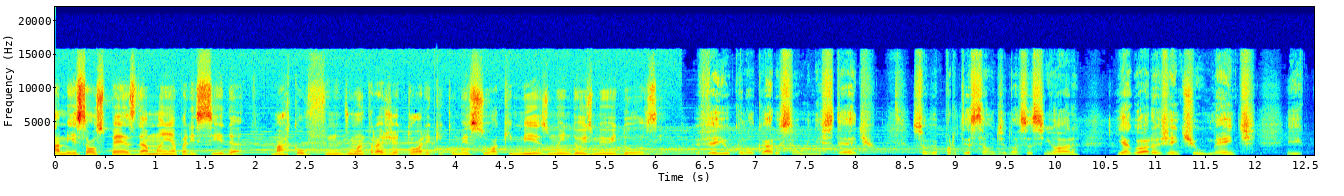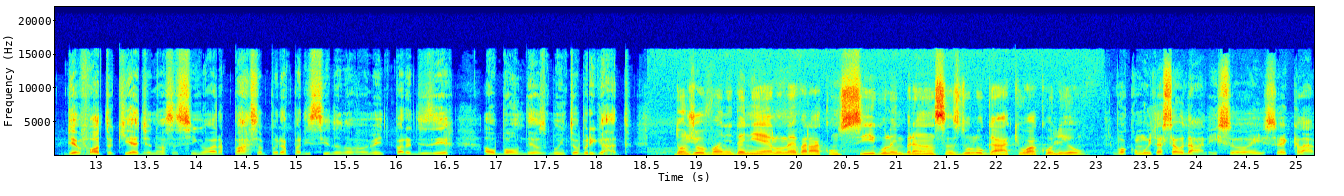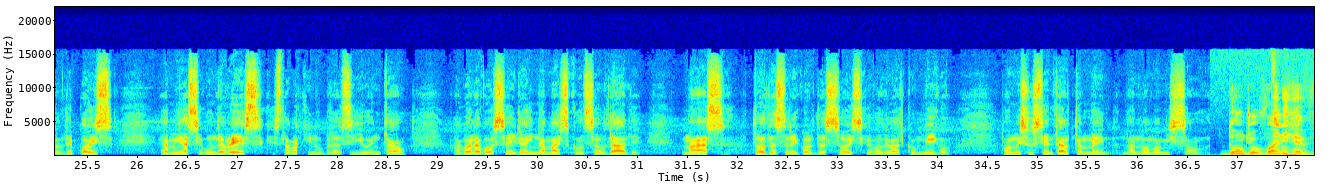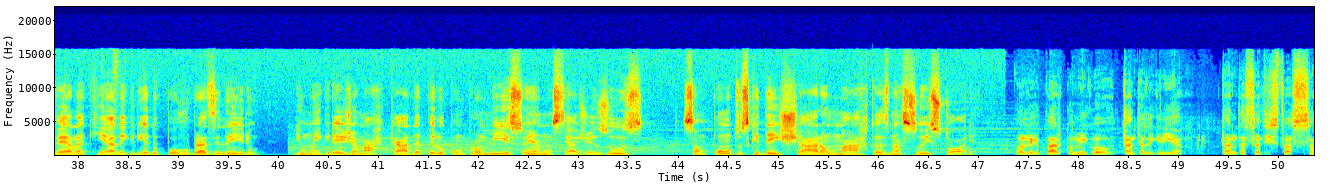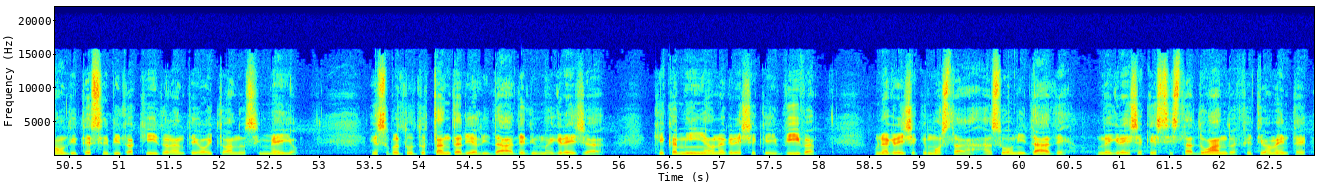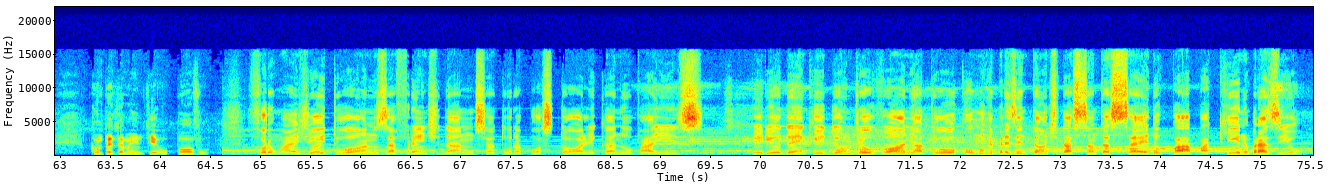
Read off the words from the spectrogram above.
A missa aos pés da Mãe Aparecida marca o fim de uma trajetória que começou aqui mesmo em 2012. Veio colocar o seu ministério sob a proteção de Nossa Senhora e agora, gentilmente e devoto que é de Nossa Senhora, passa por Aparecida novamente para dizer ao bom Deus muito obrigado. Dom Giovanni Danielo levará consigo lembranças do lugar que o acolheu. Vou com muita saudade, isso, isso é claro. Depois é a minha segunda vez que estava aqui no Brasil, então agora vou sair ainda mais com saudade, mas todas as recordações que vou levar comigo vão me sustentar também na nova missão. Dom Giovanni revela que a alegria do povo brasileiro e uma igreja marcada pelo compromisso em anunciar Jesus são pontos que deixaram marcas na sua história. Vou levar comigo tanta alegria, tanta satisfação de ter servido aqui durante oito anos e meio e, sobretudo, tanta realidade de uma igreja que caminha, uma igreja que é viva, uma igreja que mostra a sua unidade, uma igreja que se está doando efetivamente completamente ao povo. Foram mais de oito anos à frente da anunciatura apostólica no país, período em que Dom Giovanni atuou como representante da Santa Sé e do Papa aqui no Brasil,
